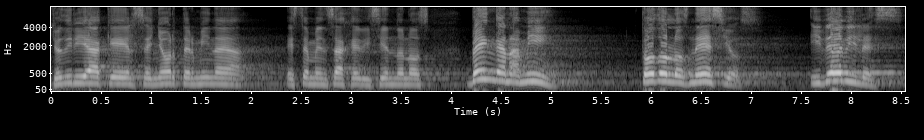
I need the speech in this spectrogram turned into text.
yo diría que el Señor termina este mensaje diciéndonos, vengan a mí todos los necios y débiles,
